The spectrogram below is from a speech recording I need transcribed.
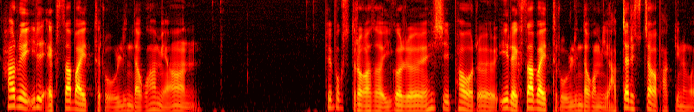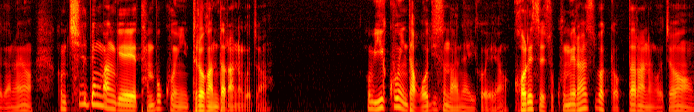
하루에 1 엑사바이트로 올린다고 하면 필복스 들어가서 이거를 해시 파워를 1 엑사바이트로 올린다고 하면 이 앞자리 숫자가 바뀌는 거잖아요. 그럼 700만 개의 담보 코인이 들어간다라는 거죠. 그럼 이 코인 다 어디서 나냐 이거예요. 거래소에서 구매를 할 수밖에 없다라는 거죠.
